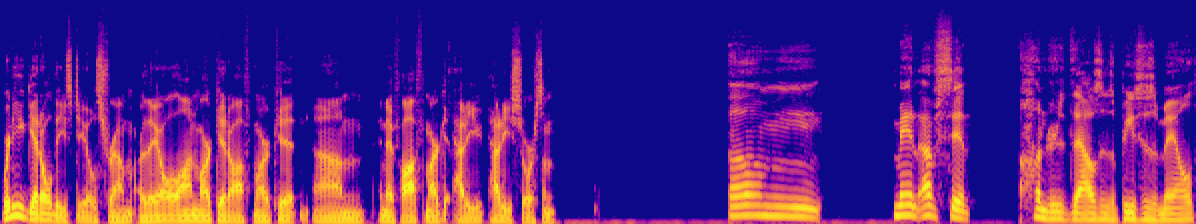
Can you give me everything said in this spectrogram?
where do you get all these deals from? Are they all on market, off market? Um, and if off market, how do you how do you source them? Um, man, I've sent hundreds of thousands of pieces of mail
